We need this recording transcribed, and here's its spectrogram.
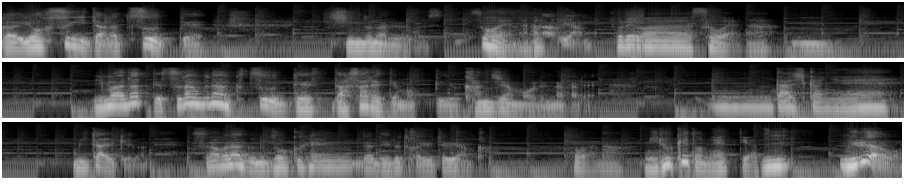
が良すぎたら2ってしんどなるそうやな。なるやんそれはそうやな。うん今だって「スラムダンク2で出されてもっていう感じやもん俺の中でうん、確かにね。見たいけどね「スラムダンクの続編が出るとか言ってるやんかそうやな。見るけどねってやつ。見見るやろ？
